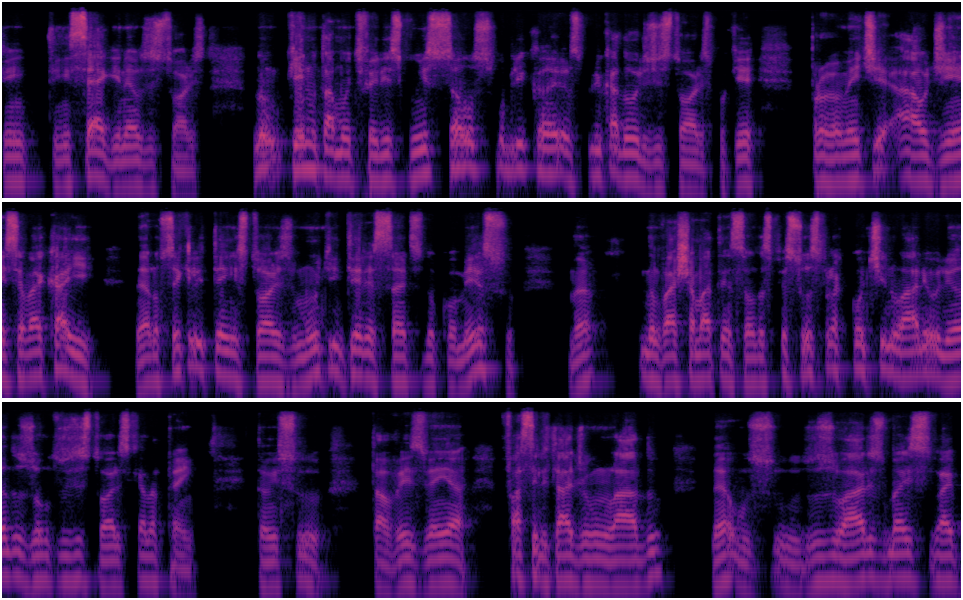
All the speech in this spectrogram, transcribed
quem, quem, segue né, os stories. Não, quem não está muito feliz com isso são os, os publicadores de stories, porque provavelmente a audiência vai cair. Né? A não ser que ele tenha stories muito interessantes no começo, né? não vai chamar a atenção das pessoas para continuarem olhando os outros stories que ela tem. Então, isso talvez venha facilitar de um lado né, os, os, usuários, mas vai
